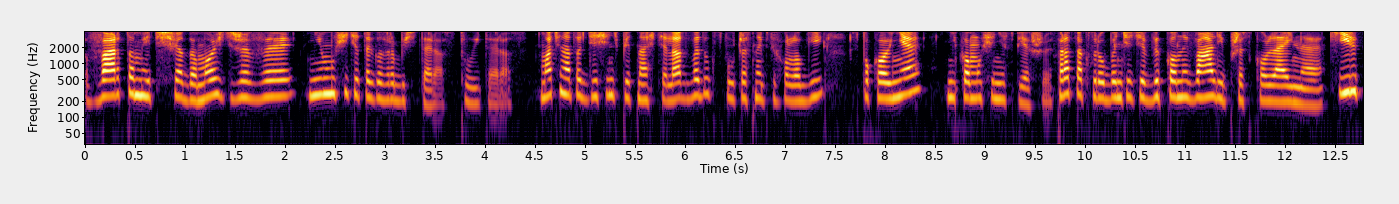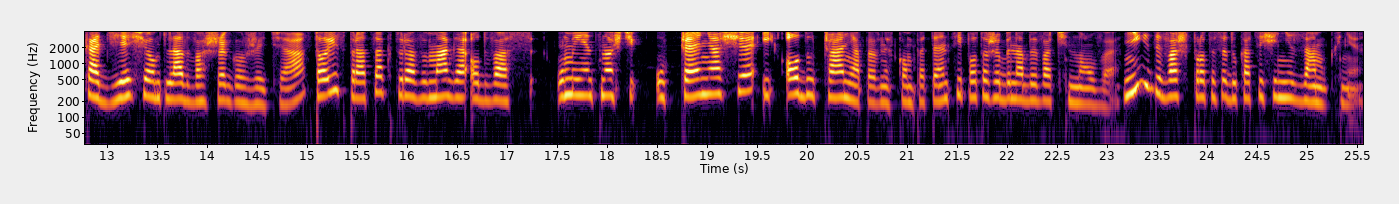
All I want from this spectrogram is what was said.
warto mieć świadomość, że wy nie musicie tego zrobić teraz, tu i teraz. Macie na to 10-15 lat, według współczesnej psychologii, spokojnie, nikomu się nie spieszy. Praca, którą będziecie wykonywali przez kolejne kilkadziesiąt lat waszego życia, to jest praca, która wymaga od was umiejętności uczenia się i oduczania pewnych kompetencji po to, żeby nabywać nowe. Nigdy wasz proces edukacji się nie zamknie.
